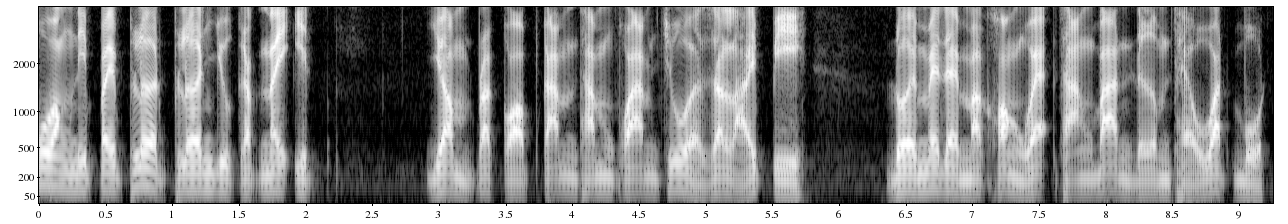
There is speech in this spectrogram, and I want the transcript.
ม่วงนี่ไปเพลิดเพลินอยู่กับนายอิดย่อมประกอบกรรมทำความชั่วซะหลายปี โดยไม่ได้มาคล้องแวะทางบ้านเดิมแถววัดโบสถ์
